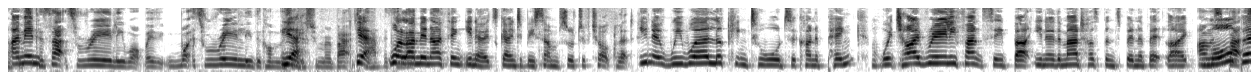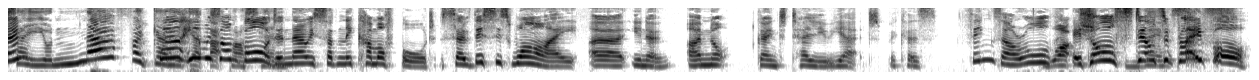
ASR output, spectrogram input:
I mean, because that's really what we. What's really the conversation yeah, we're about. yeah. Have, well, it? I mean, I think you know it's going to be some sort of chocolate. You know, we were looking towards a kind of pink, which I really fancy, but you know, the mad husband's been a bit like more pink. You're never going. Well, he was on board, him. and now he's suddenly come off board. So this is why, uh, you know, I'm not going to tell you yet because things are all Watch it's all still to play for.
